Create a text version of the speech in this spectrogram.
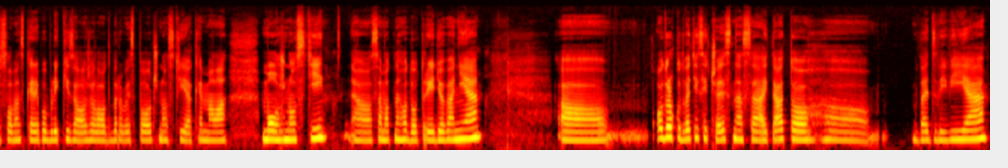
Slovenskej republiky. Záležalo od zberovej spoločnosti, aké mala možnosti samotného dotrieďovania. Od roku 2016 sa aj táto vec vyvíja.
